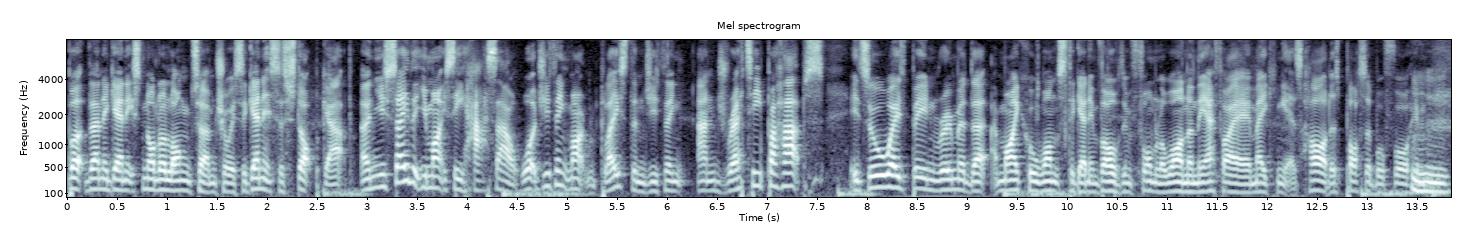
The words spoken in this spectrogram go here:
but then again, it's not a long term choice. Again, it's a stopgap. And you say that you might see Haas out. What do you think might replace them? Do you think Andretti perhaps? It's always been rumoured that Michael wants to get involved in Formula One, and the FIA are making it as hard as possible for him mm.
